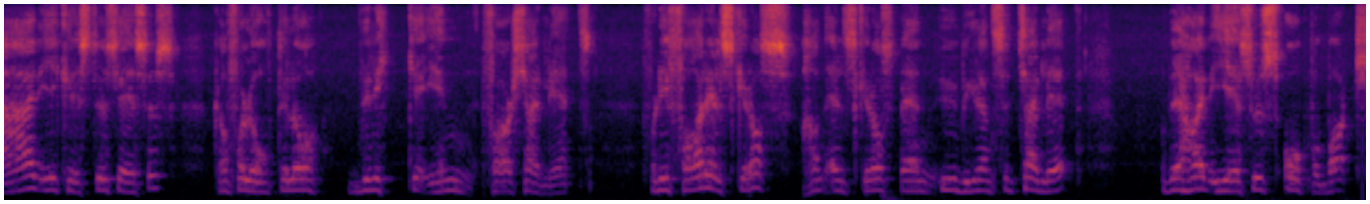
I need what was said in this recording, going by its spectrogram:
er i Kristus Jesus, kan få lov til å drikke inn fars kjærlighet. Fordi far elsker oss. Han elsker oss med en ubegrenset kjærlighet. Og det har Jesus åpenbart.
